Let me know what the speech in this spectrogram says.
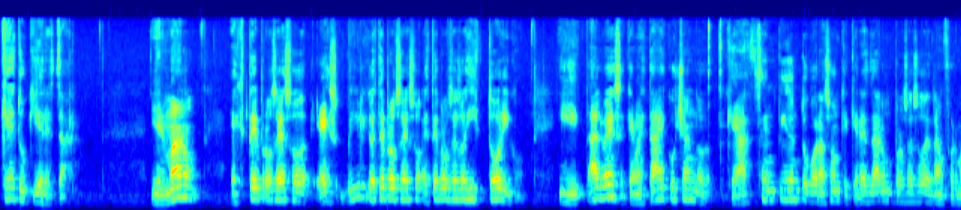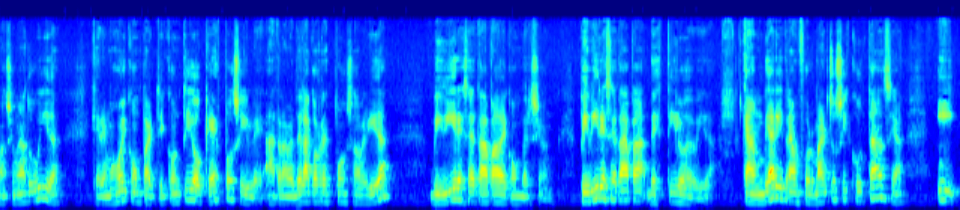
¿Qué tú quieres dar? Y hermano, este proceso es bíblico, este proceso, este proceso es histórico. Y tal vez que me estás escuchando, que has sentido en tu corazón que quieres dar un proceso de transformación a tu vida, queremos hoy compartir contigo que es posible a través de la corresponsabilidad vivir esa etapa de conversión, vivir esa etapa de estilo de vida, cambiar y transformar tus circunstancias y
